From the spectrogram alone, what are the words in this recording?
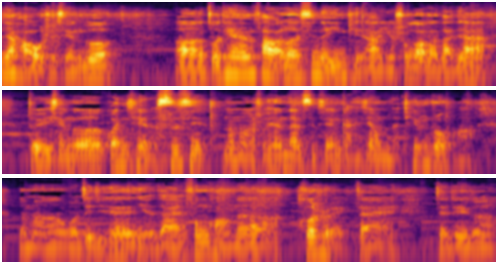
家好，我是贤哥。啊，昨天发完了新的音频啊，也收到了大家对贤哥关切的私信。那么，首先在此先感谢我们的听众啊。那么，我这几天也在疯狂的喝水，在在这个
